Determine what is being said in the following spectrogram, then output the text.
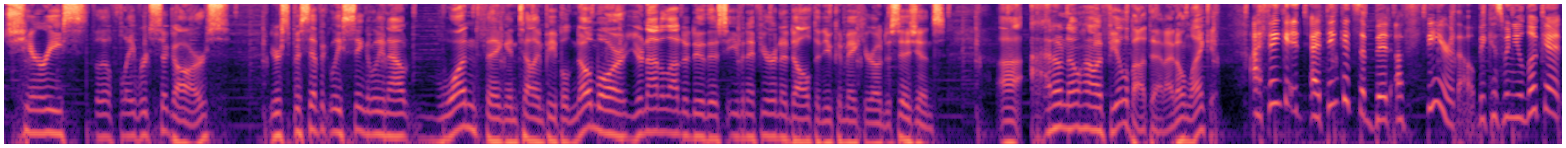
cherry flavored cigars. You're specifically singling out one thing and telling people, no more, you're not allowed to do this, even if you're an adult and you can make your own decisions. Uh, I don't know how I feel about that. I don't like it. I think it, I think it's a bit of fear though, because when you look at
